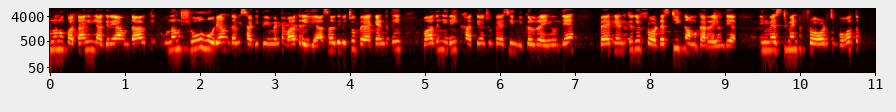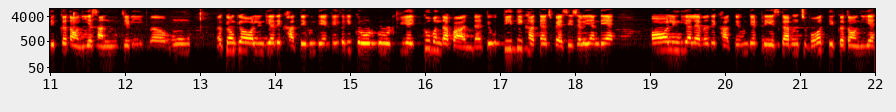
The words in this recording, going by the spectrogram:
ਉਹਨਾਂ ਨੂੰ ਪਤਾ ਨਹੀਂ ਲੱਗ ਰਿਹਾ ਹੁੰਦਾ ਕਿ ਉਹਨਾਂ ਨੂੰ ਸ਼ੋਅ ਹੋ ਰਿਹਾ ਹੁੰਦਾ ਵੀ ਸਾਡੀ ਪੇਮੈਂਟ ਵਧ ਰਹੀ ਹੈ। ਅਸਲ ਦੇ ਵਿੱਚ ਉਹ ਬੈਕ ਐਂਡ ਤੇ ਵਧ ਨਹੀਂ ਰਹੀ, ਖਾਤਿਆਂ 'ਚੋਂ ਪੈਸੇ ਨਿਕਲ ਰਹੇ ਹੁੰਦੇ ਆ। ਬੈਕ ਐਂਡ ਤੇ ਉਹਦੇ ਫਰਾਡਸਟ ਕੰਮ ਕਰ ਰਹੇ ਹੁੰਦੇ ਆ। ਇਨਵੈਸਟਮੈਂਟ ਫਰਾਡ 'ਚ ਬਹੁਤ ਦਿੱਕਤ ਆਉਂਦੀ ਹੈ ਸਾਨੂੰ, ਜਿਹੜੀ ਉਹਨੂੰ ਕਿਉਂਕਿ ਆਲ ਇੰਡੀਆ ਦੇ ਖਾਤੇ ਹੁੰਦੇ ਆ, ਕਈ ਵਾਰੀ ਕਰੋੜ ਕਰੋੜ ਰੁਪਈਆ ਇੱਕੋ ਬੰਦਾ ਪਾ ਦਿੰਦਾ ਹੈ ਤੇ ਉਹ 30 30 ਖਾਤਿਆਂ 'ਚ ਪੈਸੇ ਚਲੇ ਜਾਂਦੇ ਆ। ਆਲ ਇੰਡੀਆ ਲੈਵਲ ਦੇ ਖਾਤੇ ਹੁੰਦੇ ਆ ਟਰੇਸ ਕਰਨ 'ਚ ਬਹੁਤ ਦਿੱਕਤ ਆਉਂਦੀ ਹੈ।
